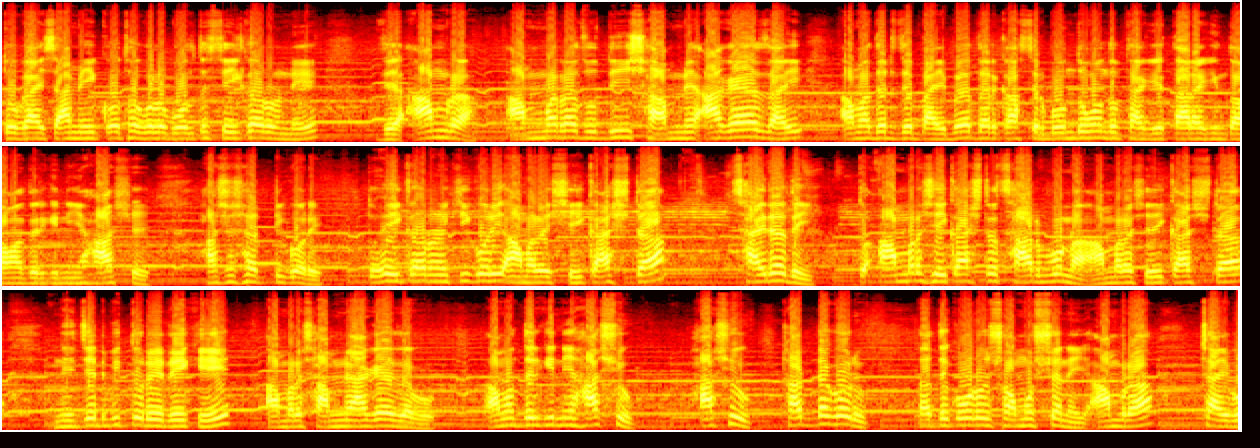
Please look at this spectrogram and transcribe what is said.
তো গাইস আমি এই কথাগুলো বলতেছি এই কারণে যে, আমরা আমরা যদি সামনে আগায়া যাই, আমাদের যে ভাই ব্রাদার কাছের বন্ধু বান্ধব থাকে, তারা কিন্তু আমাদেরকে নিয়ে হাসে, হাসাহাসি করে। তো এই কারণে কি করি, আমরা সেই কাজটা ছাইরা দেই। তো আমরা সেই কাজটা ছাড়বো না, আমরা সেই কাজটা নিজের ভিতরে রেখে আমরা সামনে আগে যাব। আমাদেরকে নিয়ে হাসুক হাসুক, ঠাট্টা করুক, তাতে কোনো সমস্যা নেই। আমরা চাইব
